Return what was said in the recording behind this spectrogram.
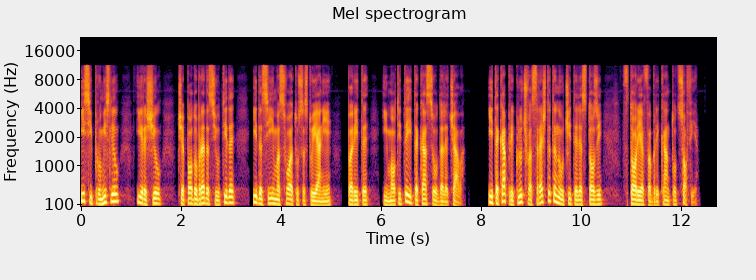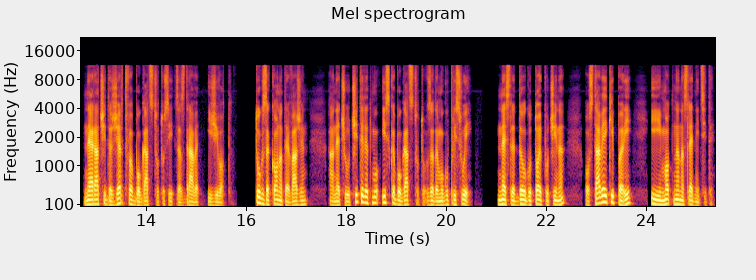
и си промислил и решил, че по-добре да си отиде и да си има своето състояние, парите, имотите и така се отдалечава. И така приключва срещата на учителя с този втория фабрикант от София. Не рачи да жертва богатството си за здраве и живот. Тук законът е важен, а не че учителят му иска богатството, за да му го присвои. Не след дълго той почина, оставяйки пари и имот на наследниците.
